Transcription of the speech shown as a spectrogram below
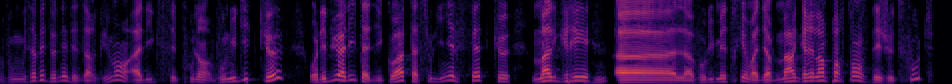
vous nous avez donné des arguments, Alix et Poulain. Vous nous dites que, au début, Ali, t'as dit quoi? T'as souligné le fait que malgré Mhm. euh, la volumétrie, on va dire, malgré l'importance des jeux de foot,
